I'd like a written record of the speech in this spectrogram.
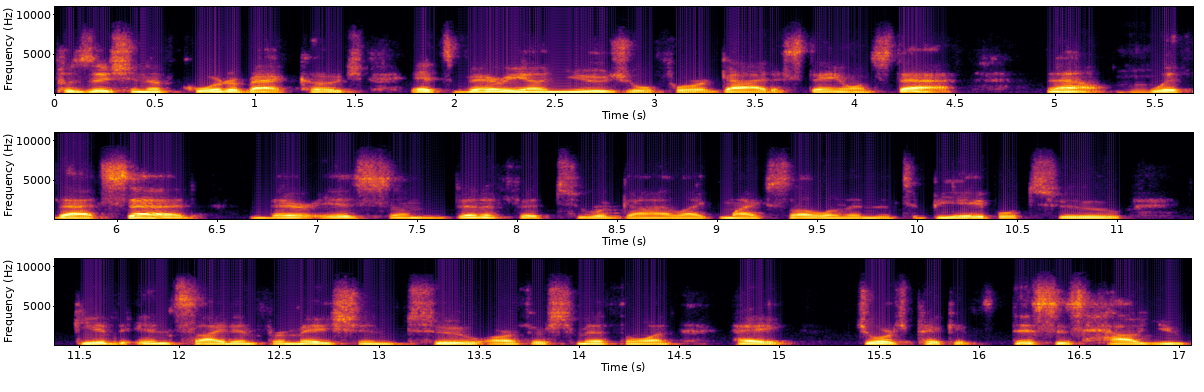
position of quarterback coach, it's very unusual for a guy to stay on staff. Now, mm-hmm. with that said, there is some benefit to a guy like Mike Sullivan to be able to give inside information to Arthur Smith on, hey, George Pickens, this is how you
